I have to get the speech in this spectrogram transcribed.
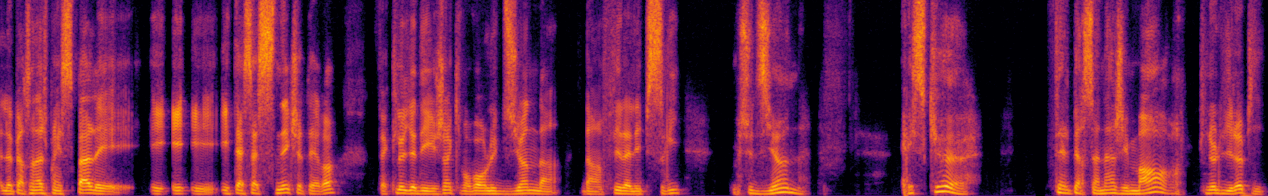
le personnage principal est, est- est- est- est assassiné, etc. Fait que là, il y a des gens qui vont voir Luc Dionne dans, dans fil à l'épicerie. Monsieur Dionne, est-ce que tel personnage est mort? Puis là, lui, est là, puis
